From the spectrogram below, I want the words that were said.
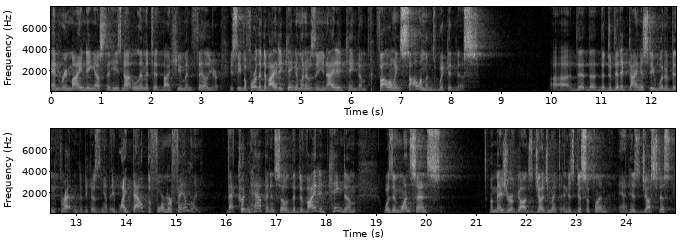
and reminding us that he's not limited by human failure. You see, before the divided kingdom, when it was a united kingdom, following Solomon's wickedness, uh, the, the, the Davidic dynasty would have been threatened because you know, they wiped out the former family. That couldn't happen. And so the divided kingdom was, in one sense, a measure of God's judgment and his discipline and his justice,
